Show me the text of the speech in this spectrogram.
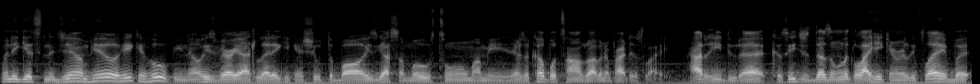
when he gets in the gym, he'll he can hoop. You know, he's very athletic. He can shoot the ball. He's got some moves to him. I mean, there's a couple times where I've been in practice like, how did he do that? Because he just doesn't look like he can really play, but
